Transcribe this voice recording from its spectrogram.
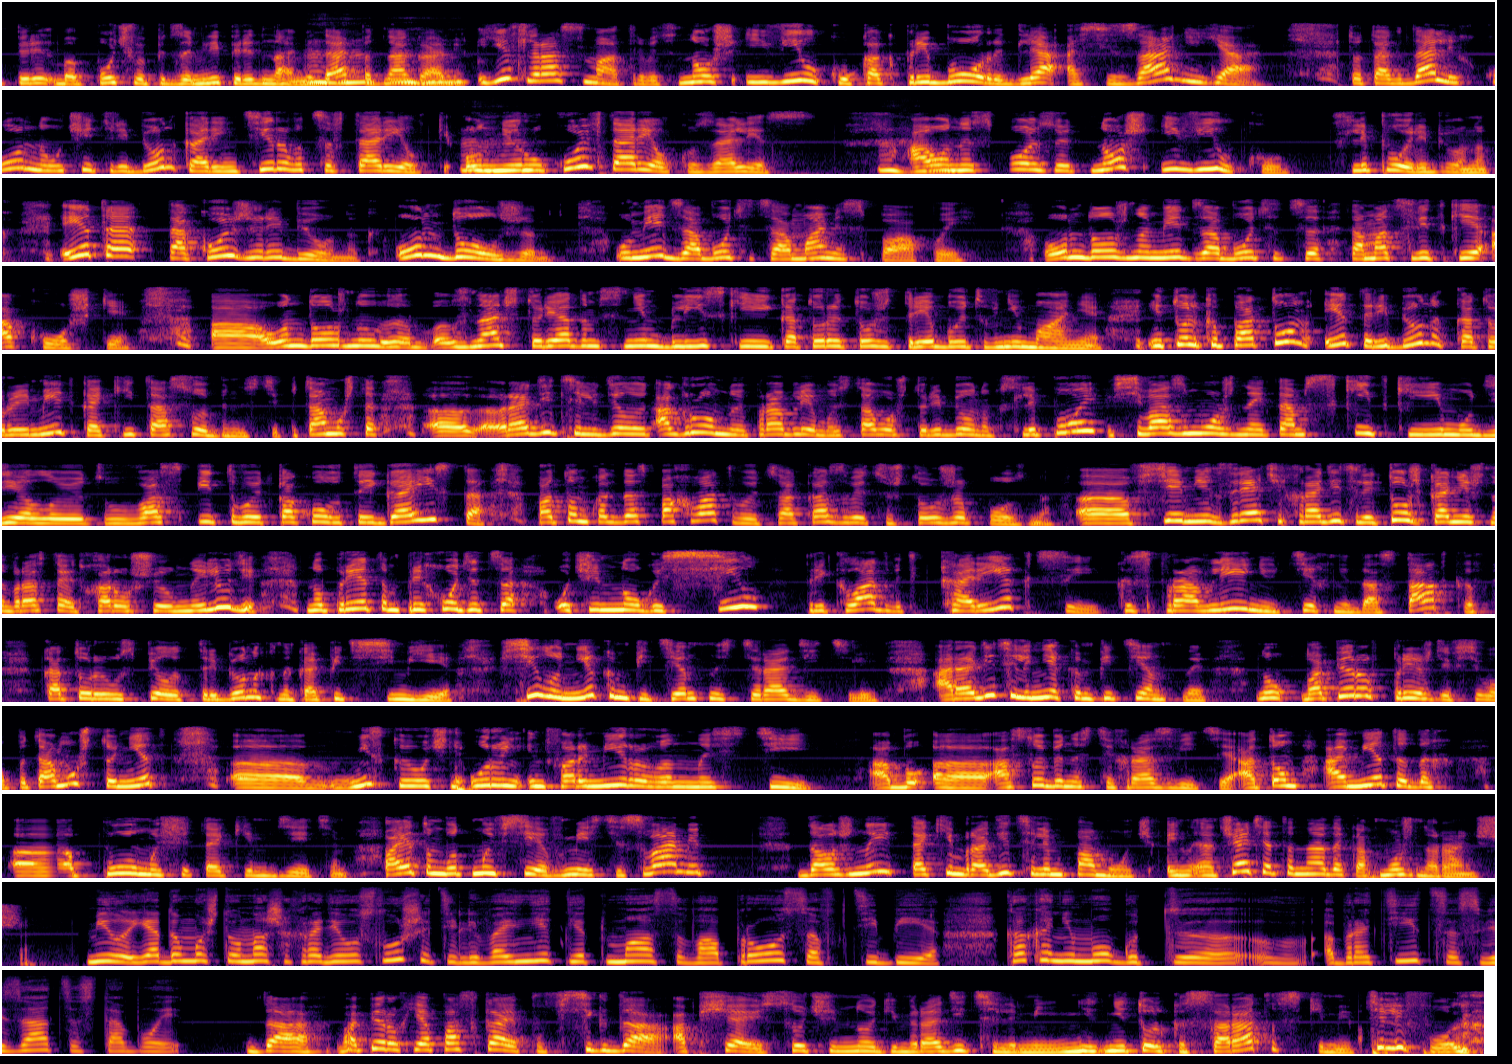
почва под земли перед нами, uh-huh, да, под ногами. Uh-huh. Если рассматривать нож и вилку как приборы для осязания, то тогда легко научить ребенка ориентироваться в тарелке. Uh-huh. Он не рукой в тарелку залез, uh-huh. а он использует нож и вилку слепой ребенок. Это такой же ребенок. Он должен уметь заботиться о маме с папой он должен уметь заботиться там, о цветке окошки, а, он должен э, знать, что рядом с ним близкие, которые тоже требуют внимания. И только потом это ребенок, который имеет какие-то особенности. Потому что э, родители делают огромную проблему из того, что ребенок слепой, всевозможные там скидки ему делают, воспитывают какого-то эгоиста, потом, когда спохватываются, оказывается, что уже поздно. Э, в семьях зрячих родителей тоже, конечно, вырастают хорошие умные люди, но при этом приходится очень много сил прикладывать к коррекции, к исправлению тех недостатков, которые успел этот ребенок накопить в семье, в силу некомпетентности родителей. А родители некомпетентны, ну, во-первых, прежде всего, потому что нет э, низкий очень уровень информированности об э, особенностях развития, о том, о методах э, помощи таким детям. Поэтому вот мы все вместе с вами должны таким родителям помочь. И начать это надо как можно раньше. Мила, я думаю, что у наших радиослушателей возникнет масса вопросов к тебе. Как они могут э, обратиться, связаться с тобой? Да, во-первых, я по скайпу всегда общаюсь с очень многими родителями, не, не только с саратовскими. Телефон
